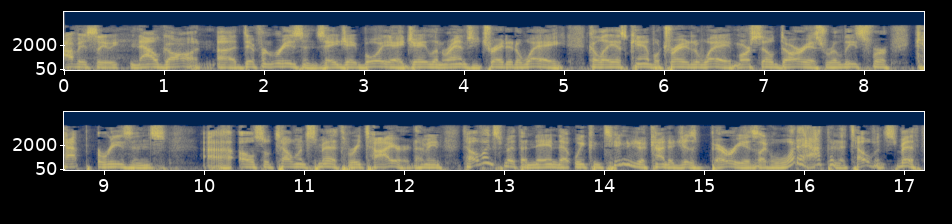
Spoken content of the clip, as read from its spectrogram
Obviously now gone. Uh, different reasons. AJ Bouye, Jalen Ramsey traded away. Calais Campbell traded away. Marcell Dareus released for cap reasons. Uh, also, Telvin Smith retired. I mean, Telvin Smith, a name that we continue to kind of just bury, is like, what happened to Telvin Smith?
